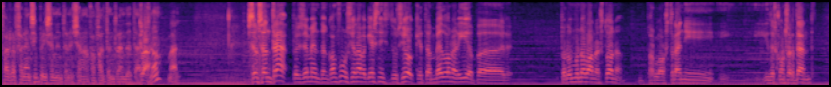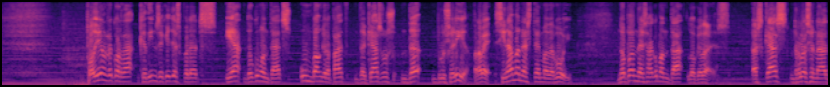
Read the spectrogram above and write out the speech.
fa referència precisament a això, no fa falta entrar en detalls, Clar. no? Val. Sense entrar precisament en com funcionava aquesta institució, que també donaria per, per una bona estona, per l'estrany i, i, i desconcertant, podríem recordar que dins aquelles parets hi ha documentats un bon grapat de casos de bruixeria. Però bé, si anem el tema d'avui, no podem deixar comentar el que és. El cas relacionat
